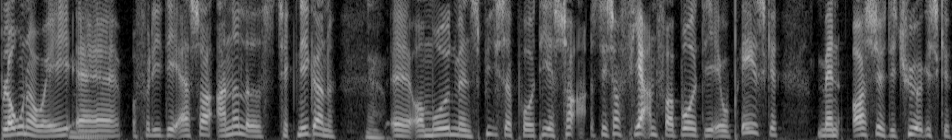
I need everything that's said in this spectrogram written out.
blown away Mm. af, fordi det er så anderledes teknikkerne, Ja. øh, og måden, man spiser på, de er så, det er så fjern fra både det europæiske, men også det tyrkiske.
